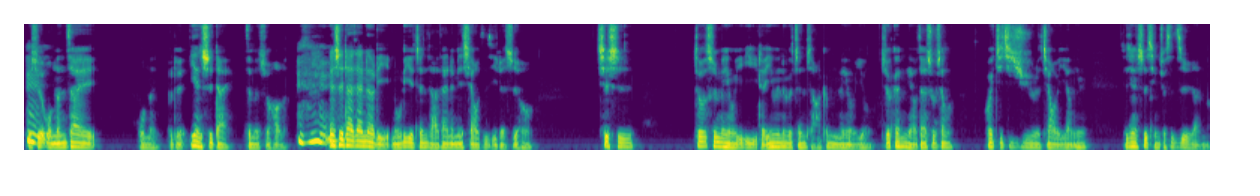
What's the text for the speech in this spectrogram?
就是嗯我们在、我们不对，厌世代这么说好了，嗯哼厌世代在那里努力的挣扎，在那边笑自己的时候，其实都是没有意义的，因为那个挣扎根本没有用，就跟鸟在树上会叽叽啾啾的叫一样，因为这件事情就是自然嘛，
